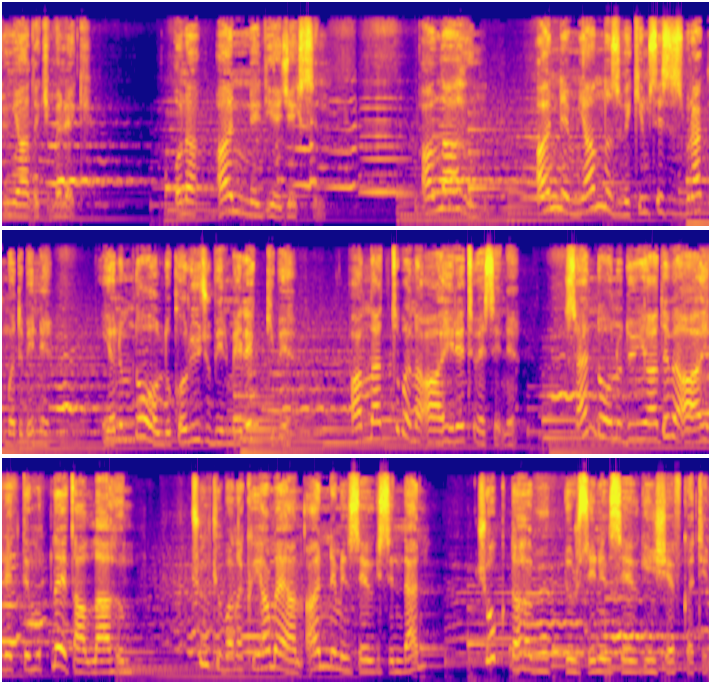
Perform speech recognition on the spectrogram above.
dünyadaki melek. Ona anne diyeceksin. Allah'ım, annem yalnız ve kimsesiz bırakmadı beni. Yanımda oldu koruyucu bir melek gibi. Anlattı bana ahiret ve seni. Sen de onu dünyada ve ahirette mutlu et Allah'ım. Çünkü bana kıyamayan annemin sevgisinden çok daha büyüktür senin sevgin şefkatin.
